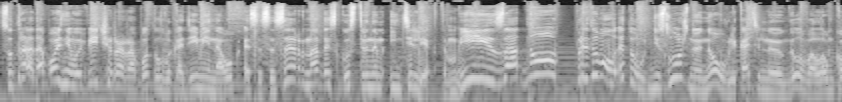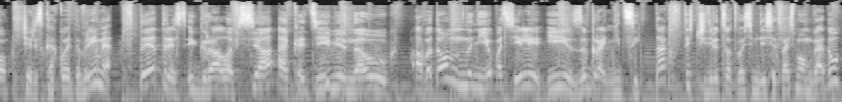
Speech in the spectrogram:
с утра до позднего вечера работал в Академии наук СССР над искусственным интеллектом. И заодно придумал эту несложную, но увлекательную головоломку. Через какое-то время в Тетрис играла вся Академия наук. А потом на нее посели и за границей. Так, в 1988 году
